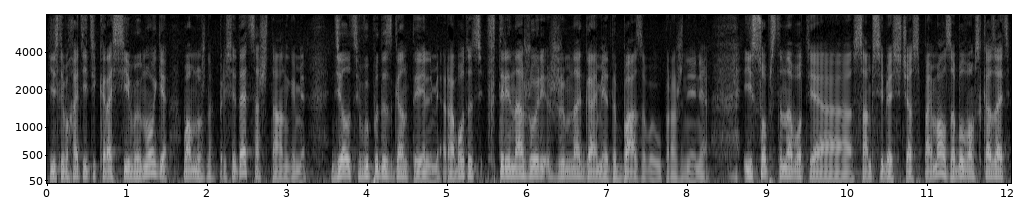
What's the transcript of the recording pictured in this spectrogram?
Если вы хотите красивые ноги, вам нужно приседать со штангами, делать выпады с гантелями, работать в тренажере жим ногами, это базовое упражнение. И, собственно, вот я сам себя сейчас поймал, забыл вам сказать,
